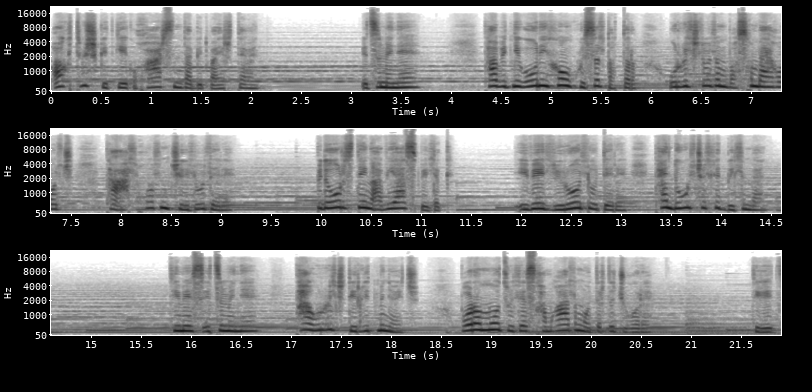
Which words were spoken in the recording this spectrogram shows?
огт биш гэдгийг ухаарсандаа бид баяртай байна. Эзэн минь ээ та биднийг өөрийнхөө хүсэл дотор үргэлжлүүлэн босгон байгуулж та алхуулан чиглүүлээрэ. Бид өөрсдийн авиас бэлэг ивэл өрөөлүүдээрээ танд үйлчлэхэд бэлэн байна. Тиймээс эзэн минь ээ та үргэлж дэргэд минь байж буруу муу зүйлээс хамгаалan удирдах өгөөрэй. Тэгээд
